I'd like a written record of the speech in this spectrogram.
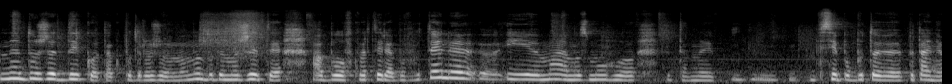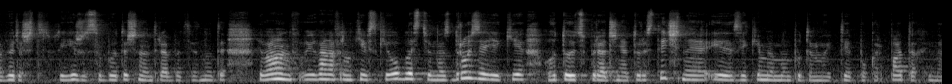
не дуже дико так подорожуємо. Ми будемо жити або в квартирі, або в готелі, е, і маємо змогу там і, всі побутові питання вирішити. Їжу з собою точно не треба тягнути. Іван- в Івано-Франківській області у нас друзі, які готують спорядження туристичне, і з якими ми будемо йти по Карпатах і на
